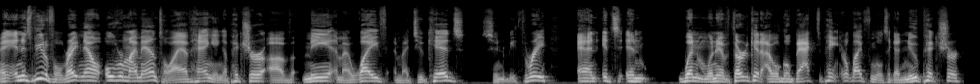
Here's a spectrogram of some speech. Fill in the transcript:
And it's beautiful. Right now, over my mantle, I have hanging a picture of me and my wife and my two kids, soon to be three. And it's in when when we have a third kid, I will go back to Paint Your Life and we'll take a new picture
